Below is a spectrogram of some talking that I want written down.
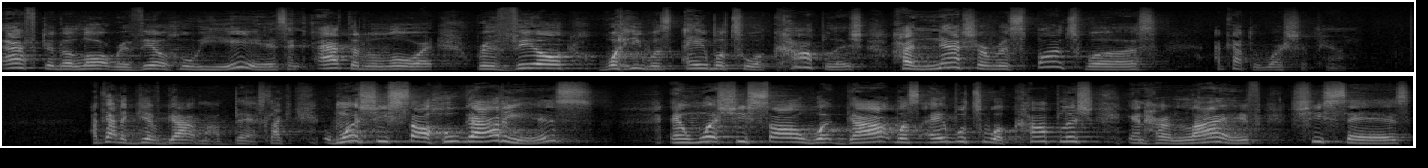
after the Lord revealed who he is, and after the Lord revealed what he was able to accomplish, her natural response was, I got to worship him. I got to give God my best. Like once she saw who God is, and once she saw what God was able to accomplish in her life, she says,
